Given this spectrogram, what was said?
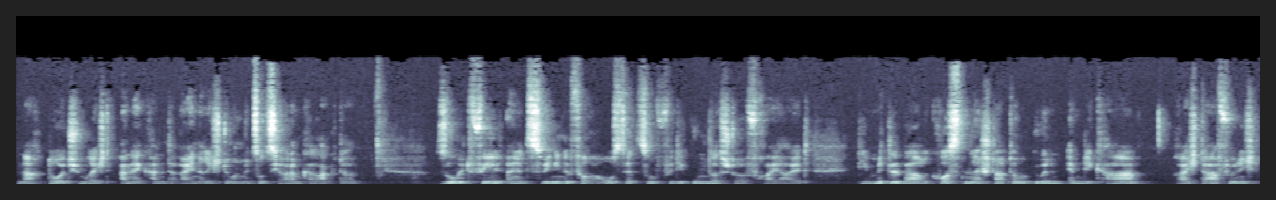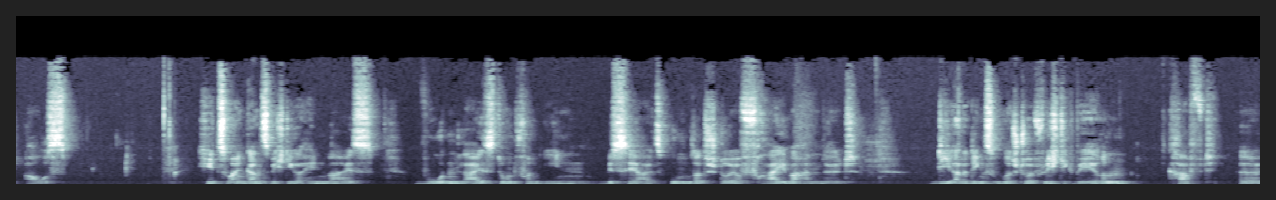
nach deutschem Recht anerkannte Einrichtungen mit sozialem Charakter. Somit fehlt eine zwingende Voraussetzung für die Umsatzsteuerfreiheit. Die mittelbare Kostenerstattung über den MDK reicht dafür nicht aus. Hierzu ein ganz wichtiger Hinweis. Wurden Leistungen von Ihnen bisher als umsatzsteuerfrei behandelt, die allerdings umsatzsteuerpflichtig wären, Kraft äh,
